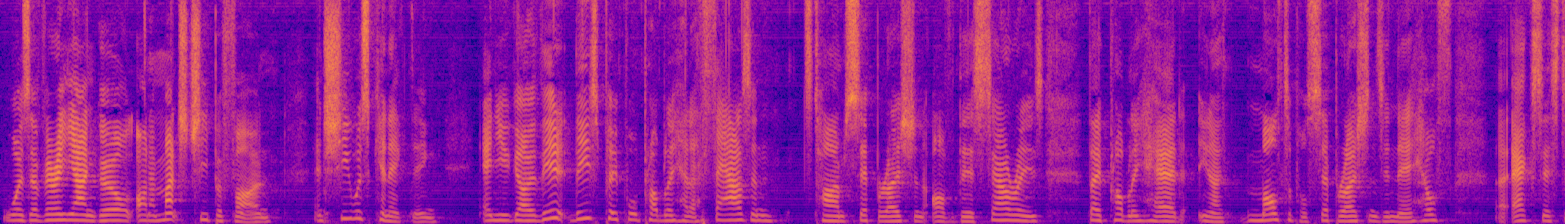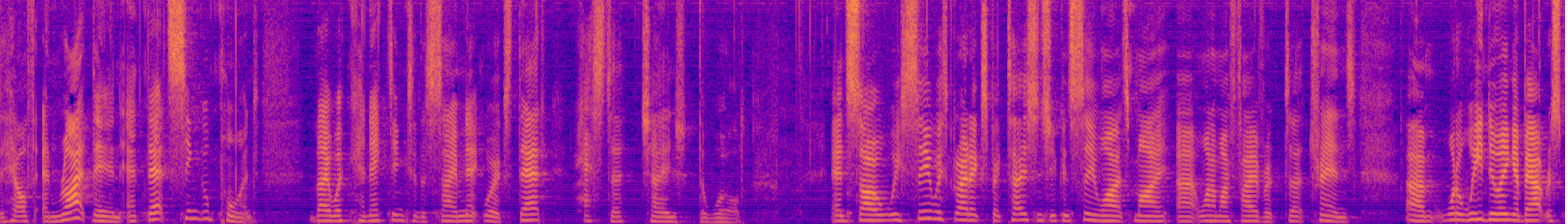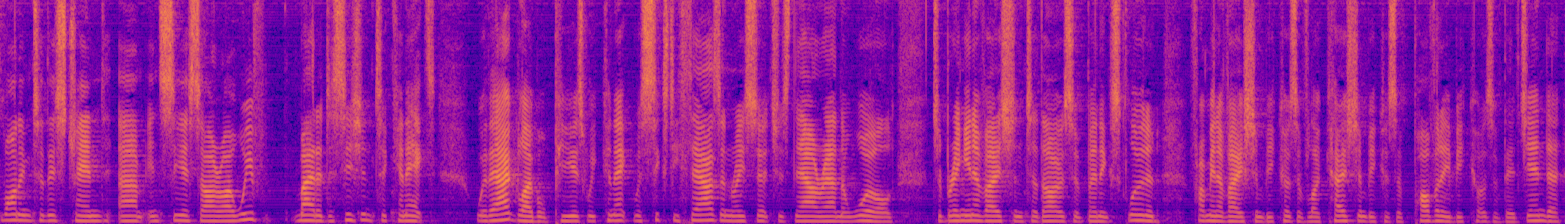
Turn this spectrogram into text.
was a very young girl on a much cheaper phone, and she was connecting. And you go, these people probably had a thousand times separation of their salaries. They probably had, you know, multiple separations in their health uh, access to health. And right then, at that single point, they were connecting to the same networks. That has to change the world. And so we see with great expectations, you can see why it's my, uh, one of my favourite uh, trends. Um, what are we doing about responding to this trend um, in CSIRO? We've made a decision to connect with our global peers. We connect with 60,000 researchers now around the world to bring innovation to those who've been excluded from innovation because of location, because of poverty, because of their gender,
